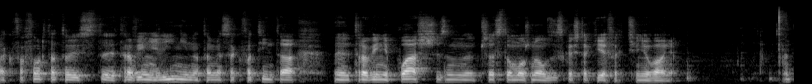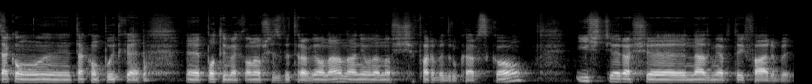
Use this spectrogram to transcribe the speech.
Akwaforta to jest trawienie linii, natomiast akwatinta trawienie płaszczyzn, przez to można uzyskać taki efekt cieniowania. Taką, taką płytkę po tym jak ona już jest wytrawiona, na nią nanosi się farbę drukarską i ściera się nadmiar tej farby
